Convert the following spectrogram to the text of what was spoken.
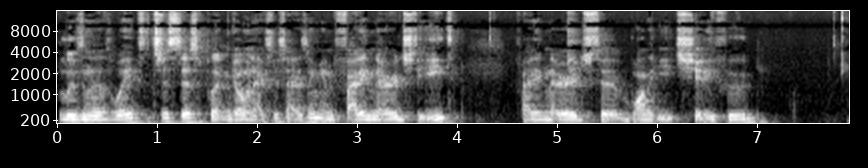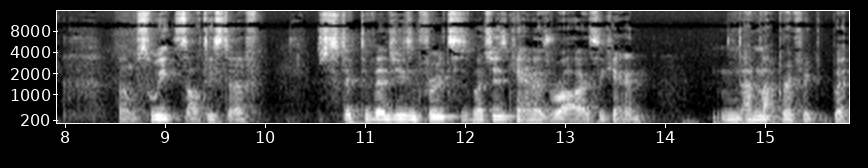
losing those weights, it's just discipline, going exercising and fighting the urge to eat fighting the urge to want to eat shitty food, um, sweet, salty stuff. Just stick to veggies and fruits as much as you can, as raw as you can. I'm not perfect, but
